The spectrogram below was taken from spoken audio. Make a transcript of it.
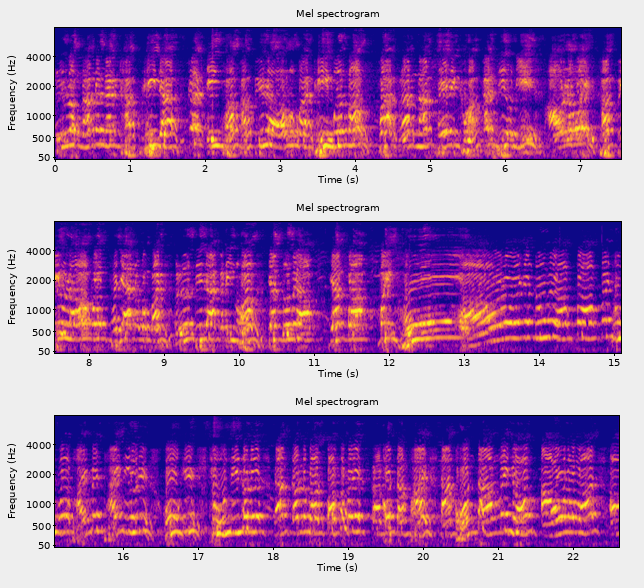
หรือลงน้ำในการขับพีดากระดิ่งของขับปิวละอองลงมาที่เมืองน้องฝากรับน้ำเสด็จขวางกันเที่ยวนี้ เอาละเว้ยขับปิวละอองลงทะยานลงไปหรือทีดากระดิ่งของยังดูไม่ออกยังบอกไม่ถูกเอาละยังดูไม่ออกบอกไม่ถูกว่าไผ่เป็นไผ่เดียวนี่โอ้ยสูสีกันเลยต่างกันระบาดต่อกันไปต่างคนต่างไผ่ต่างคนต่างไม่ยอมเอาละวะเอา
